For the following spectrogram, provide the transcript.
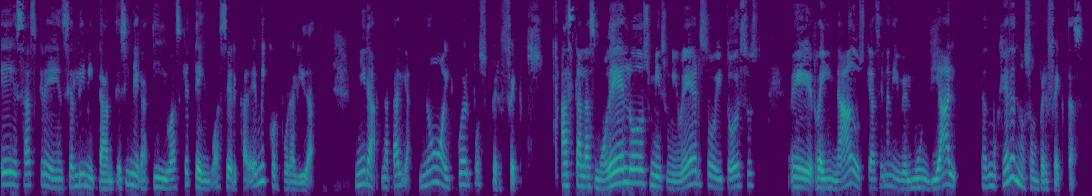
esas creencias limitantes y negativas que tengo acerca de mi corporalidad. Mira, Natalia, no hay cuerpos perfectos. Hasta las modelos, Miss Universo y todos esos eh, reinados que hacen a nivel mundial, las mujeres no son perfectas.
